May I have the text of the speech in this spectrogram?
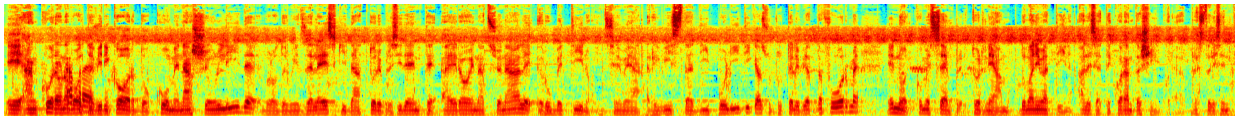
e ancora una a volta presto. vi ricordo come nasce un leader, Volodymyr Zelensky da attore presidente a eroe nazionale, Rubettino insieme a rivista di politica su tutte le piattaforme e noi come sempre torniamo domani mattina alle 7.45. A presto risentirci.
